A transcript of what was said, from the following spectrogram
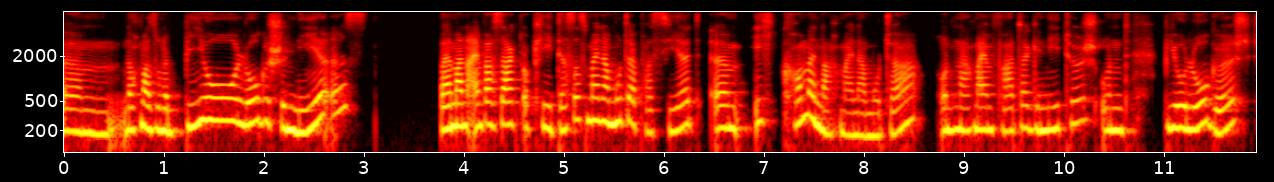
ähm, nochmal so eine biologische Nähe ist, weil man einfach sagt, okay, das ist meiner Mutter passiert, ähm, ich komme nach meiner Mutter und nach meinem Vater genetisch und biologisch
